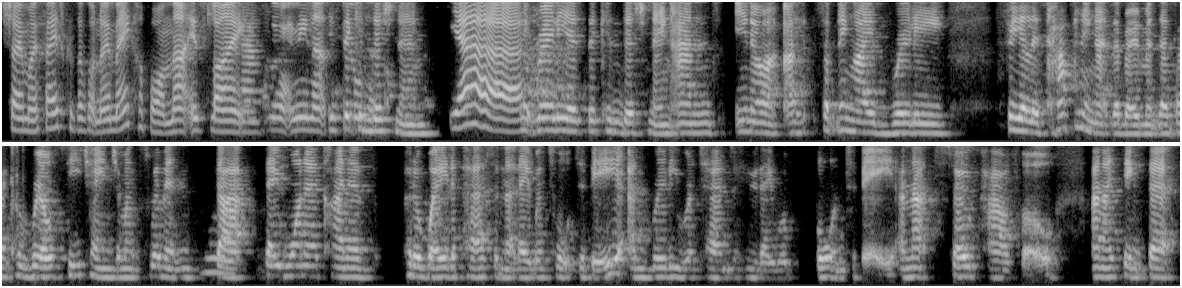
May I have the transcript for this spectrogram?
show my face because I've got no makeup on. That is like, yeah. you know what I mean? That's it's the conditioning. Yeah, it really is the conditioning, and you know, I something I really feel is happening at the moment there's like a real sea change amongst women mm. that they want to kind of put away the person that they were taught to be and really return to who they were born to be and that's so powerful and i think that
